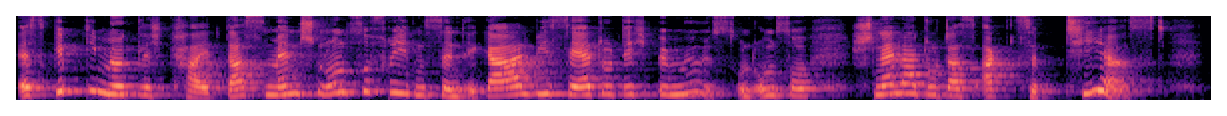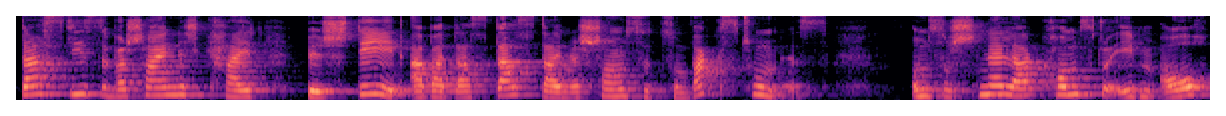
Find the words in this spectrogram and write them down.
Es gibt die Möglichkeit, dass Menschen unzufrieden sind, egal wie sehr du dich bemühst. Und umso schneller du das akzeptierst, dass diese Wahrscheinlichkeit besteht, aber dass das deine Chance zum Wachstum ist, umso schneller kommst du eben auch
